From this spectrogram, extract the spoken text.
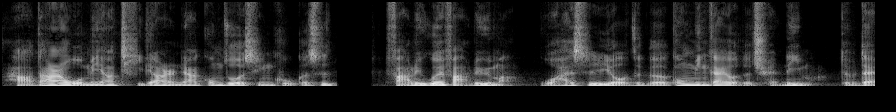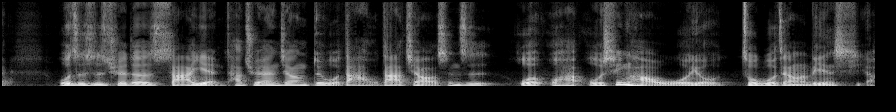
好，当然我们也要体谅人家工作辛苦，可是法律归法律嘛，我还是有这个公民该有的权利嘛，对不对？我只是觉得傻眼，他居然这样对我大吼大叫，甚至我我还我幸好我有做过这样的练习啊，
